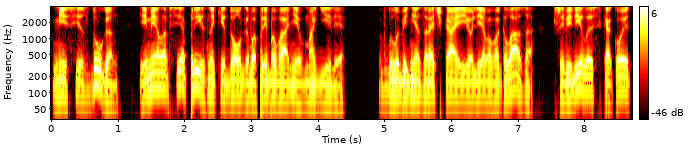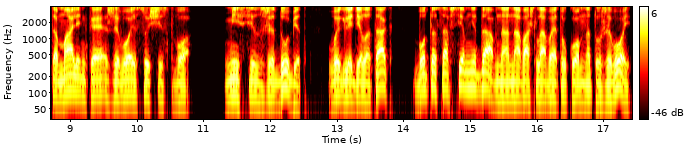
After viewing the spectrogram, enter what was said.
Миссис Дуган имела все признаки долгого пребывания в могиле. В глубине зрачка ее левого глаза шевелилось какое-то маленькое живое существо. Миссис же Дубит выглядела так, будто совсем недавно она вошла в эту комнату живой,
